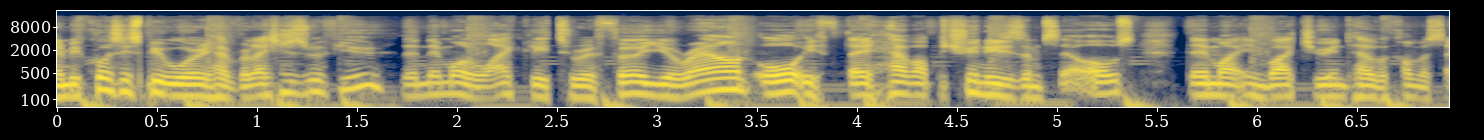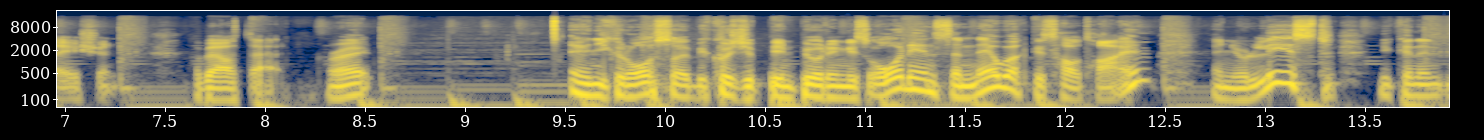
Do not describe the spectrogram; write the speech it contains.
and because these people already have relationships with you, then they're more likely to refer you around, or if they have opportunities themselves, they might invite you in to have a conversation about that, right? And you can also, because you've been building this audience and network this whole time and your list, you can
